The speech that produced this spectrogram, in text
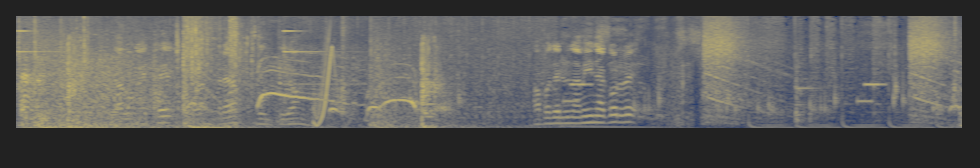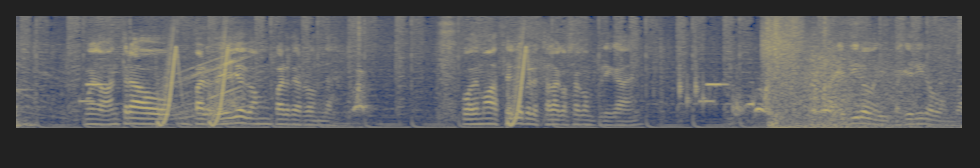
Cuidado con este. Va a entrar del tirón. Vamos a ponerle una mina, corre. Bueno, ha entrado un par de ellos y vamos un par de rondas. Podemos hacerlo, pero está la cosa complicada, ¿eh? ¿Para qué tiro? ¿Para qué tiro bomba?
